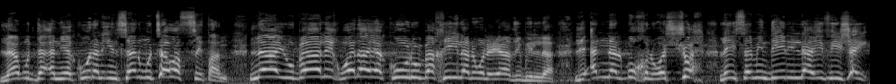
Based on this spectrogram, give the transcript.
لا بد أن يكون الإنسان متوسطا. لا يبالغ ولا يكون بخيلا والعياذ بالله. لأن البخل والشح ليس من دين الله في شيء.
